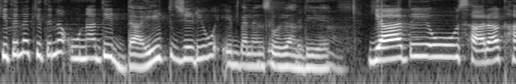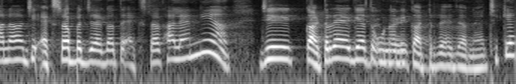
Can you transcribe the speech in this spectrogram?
ਕਿਤੇ ਨਾ ਕਿਤੇ ਨਾ ਉਹਨਾਂ ਦੀ ਡਾਈਟ ਜਿਹੜੀ ਉਹ ਇੰਬੈਲੈਂਸ ਹੋ ਜਾਂਦੀ ਹੈ। ਜਾਂ ਤੇ ਉਹ ਸਾਰਾ ਖਾਣਾ ਜੇ ਐਕਸਟਰਾ ਬਚ ਜਾਏਗਾ ਤਾਂ ਐਕਸਟਰਾ ਖਾ ਲੈਣਗੀਆਂ ਜੇ ਘੱਟ ਰਹਿ ਗਿਆ ਤਾਂ ਉਹਨਾਂ ਨੇ ਘੱਟ ਰਹਿ ਜਾਣਾ ਠੀਕ ਹੈ।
